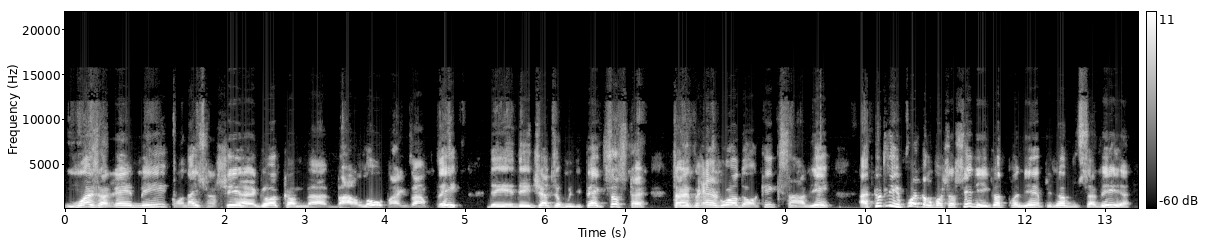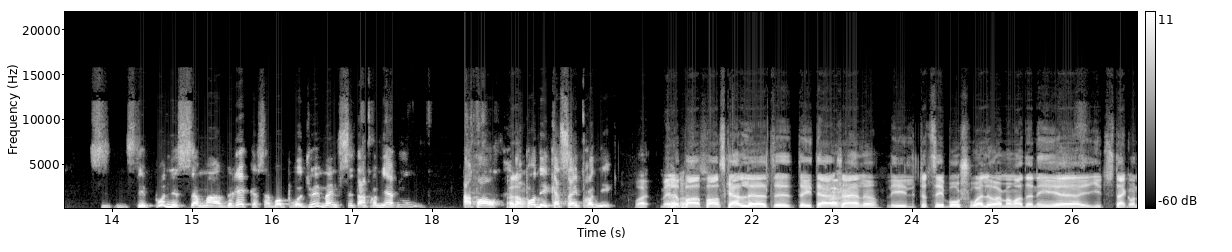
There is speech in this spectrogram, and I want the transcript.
moi, j'aurais aimé qu'on aille chercher un gars comme euh, Barlow, par exemple, des, des Jets de Winnipeg. Ça, c'est un, un, vrai joueur de hockey qui s'en vient. À toutes les fois qu'on va chercher des gars de première, puis là, vous savez, euh, c'est pas nécessairement vrai que ça va produire, même si c'est en première à part, ah à part des 4-5 premiers. Oui, mais là, Pascal, euh, tu as été agent, là. Les, tous ces beaux choix-là, à un moment donné, euh, il est du temps qu'on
